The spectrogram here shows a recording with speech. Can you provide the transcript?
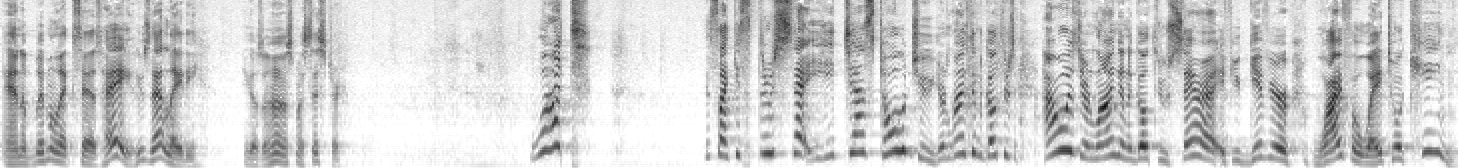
and Abimelech says, Hey, who's that lady? He goes, Oh, that's my sister. What? It's like it's through Sarah. He just told you your line's going to go through. How is your line going to go through Sarah if you give your wife away to a king?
